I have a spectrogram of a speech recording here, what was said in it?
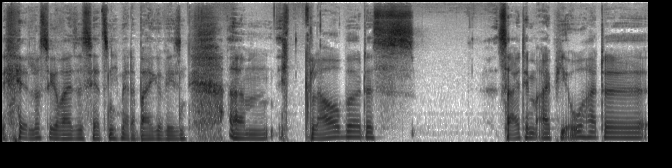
Lustigerweise ist jetzt nicht mehr dabei gewesen. Ähm, ich glaube, dass seit dem IPO hatte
